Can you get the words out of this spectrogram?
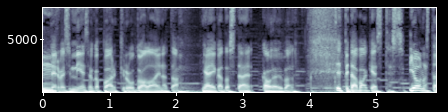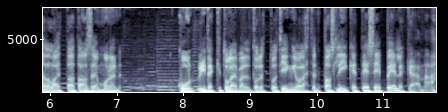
Mm. Terveisin mies, jonka parkkiruutua lainataan. Ja ei kato sitä kauhean hyvällä. Sitten pitää vaan kestää se. Joonas täällä laittaa, tää on semmonen, kun itsekin tulee välillä todettu, että jengi on lähtenyt taas liikenteeseen pelkäämään.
